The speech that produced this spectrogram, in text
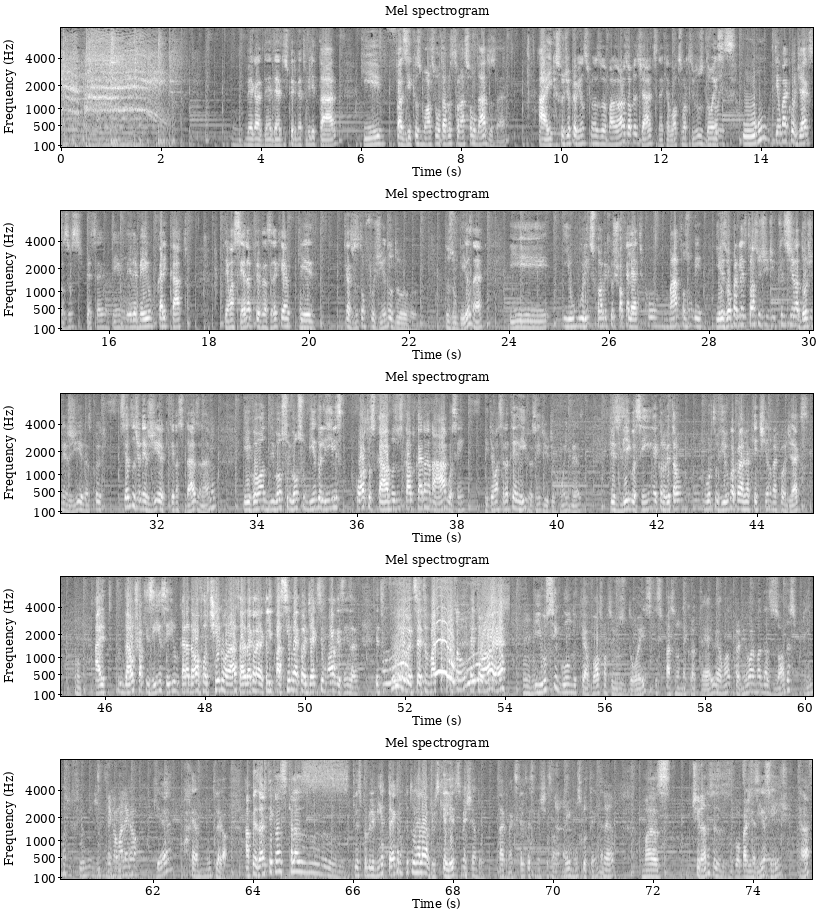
Vê a ideia do experimento militar que fazia que os mortos voltavam a se tornar soldados, né? Aí que surgiu pra mim uma das maiores obras de arte, né? Que é a Volta dos Mortos Vivos 2. Dois. O 1 tem o Michael Jackson, vocês percebem? Tem, ele é meio caricato. Tem uma cena, tem uma cena que, é, que, que as pessoas estão fugindo do, dos zumbis, né? E, e o guri descobre que o choque elétrico mata o zumbi. E eles vão para aqueles troços de, de aqueles geradores de energia, aquelas coisas, centros de energia que tem nas cidades, né? Uhum. E vão, e vão, vão subindo ali e eles cortam os cabos e os cabos caem na, na água, assim. E tem uma cena terrível, assim, de, de ruim mesmo. Que eles ligam assim, aí quando vê tá um, um morto-vivo com aquela jaquetinha do Michael Jackson. Aí tu dá um choquezinho assim, o cara dá uma voltinha no ar, sabe? Dá aquela, aquele passinho no Michael Jackson e morre assim, sabe? E tu, putz, aí tu bate aí tu, ó, é. E o segundo, que é Volta para os Vivos 2, que se passa no Necrotério, é uma, pra mim, é uma das obras-primas de filme de. É que é o mais legal. Que é, é muito legal. Apesar de ter aquelas, aquelas aqueles probleminha técnicos que tu releva, tipo esqueleto se mexendo. Tá, como é que o esqueleto vai se mexer? Só Nem músculo tem, né? É. Mas tirando essas bobagenzinhas assim, né?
